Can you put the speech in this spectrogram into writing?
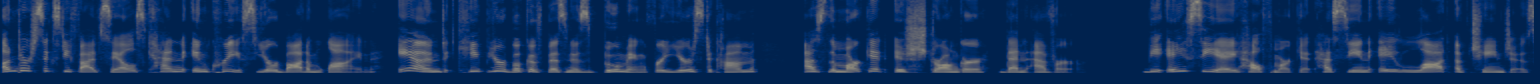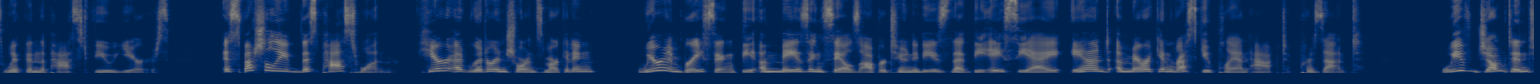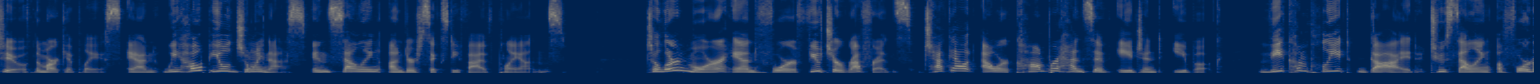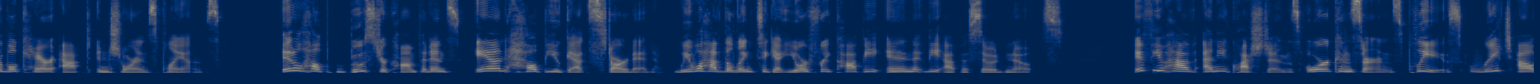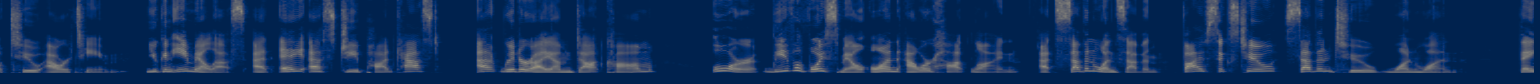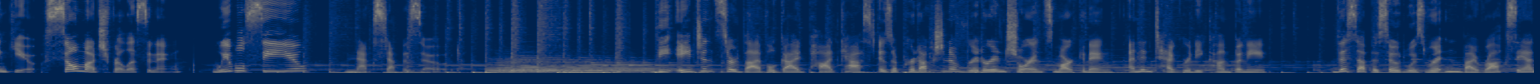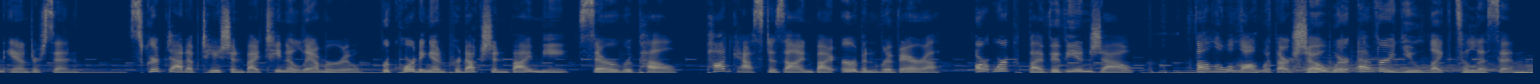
Under 65 sales can increase your bottom line and keep your book of business booming for years to come as the market is stronger than ever. The ACA health market has seen a lot of changes within the past few years, especially this past one. Here at Ritter Insurance Marketing, we're embracing the amazing sales opportunities that the ACA and American Rescue Plan Act present. We've jumped into the marketplace, and we hope you'll join us in selling under 65 plans. To learn more and for future reference, check out our comprehensive agent ebook, The Complete Guide to Selling Affordable Care Act Insurance Plans. It'll help boost your confidence and help you get started. We will have the link to get your free copy in the episode notes. If you have any questions or concerns, please reach out to our team. You can email us at asgpodcast at ritterim.com or leave a voicemail on our hotline at 717 562 7211. Thank you so much for listening. We will see you next episode. The Agent Survival Guide podcast is a production of Ritter Insurance Marketing, an integrity company. This episode was written by Roxanne Anderson. Script adaptation by Tina Lamoreux. Recording and production by me, Sarah Rueppel. Podcast design by Urban Rivera. Artwork by Vivian Zhao. Follow along with our show wherever you like to listen.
